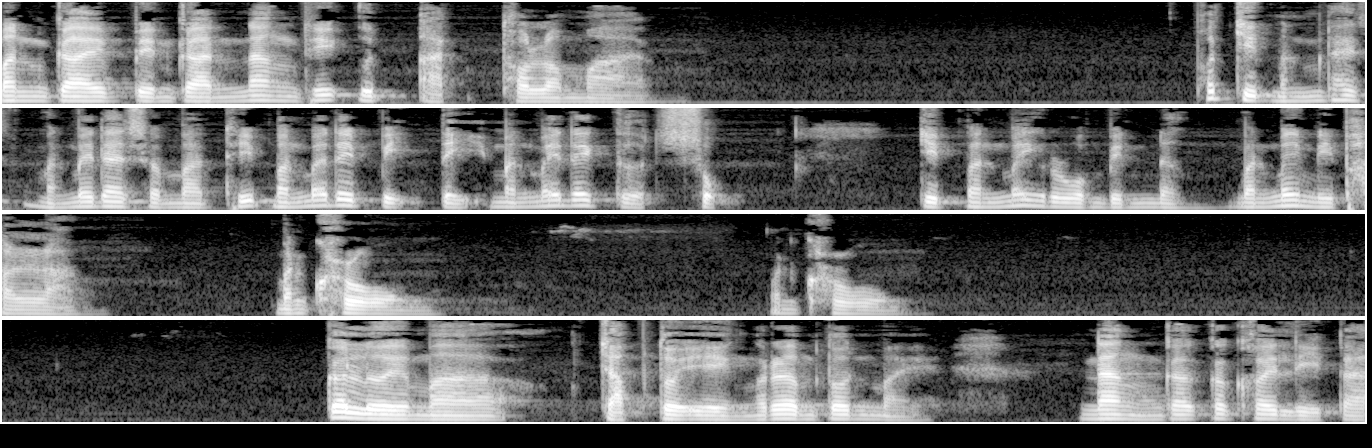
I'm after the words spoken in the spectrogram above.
มันกลายเป็นการนั่งที่อึดอัดทรมาน เพราะจิตมันไม่ได้มันไม่ได้สมาธิมันไม่ได้ปิติ มันไม่ได้เกิดสุข จิตมันไม่รวมเป็นหนึ่ง มันไม่มีพลัง มันโครง มันโครงก็เลยมา จับตัวเองเริ่มต้นใหม่ นั่งก็ก็ค่อยหลีตา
